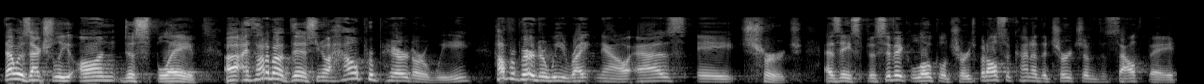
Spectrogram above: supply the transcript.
that was actually on display. Uh, I thought about this, you know, how prepared are we? How prepared are we right now as a church, as a specific local church, but also kind of the church of the South Bay?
